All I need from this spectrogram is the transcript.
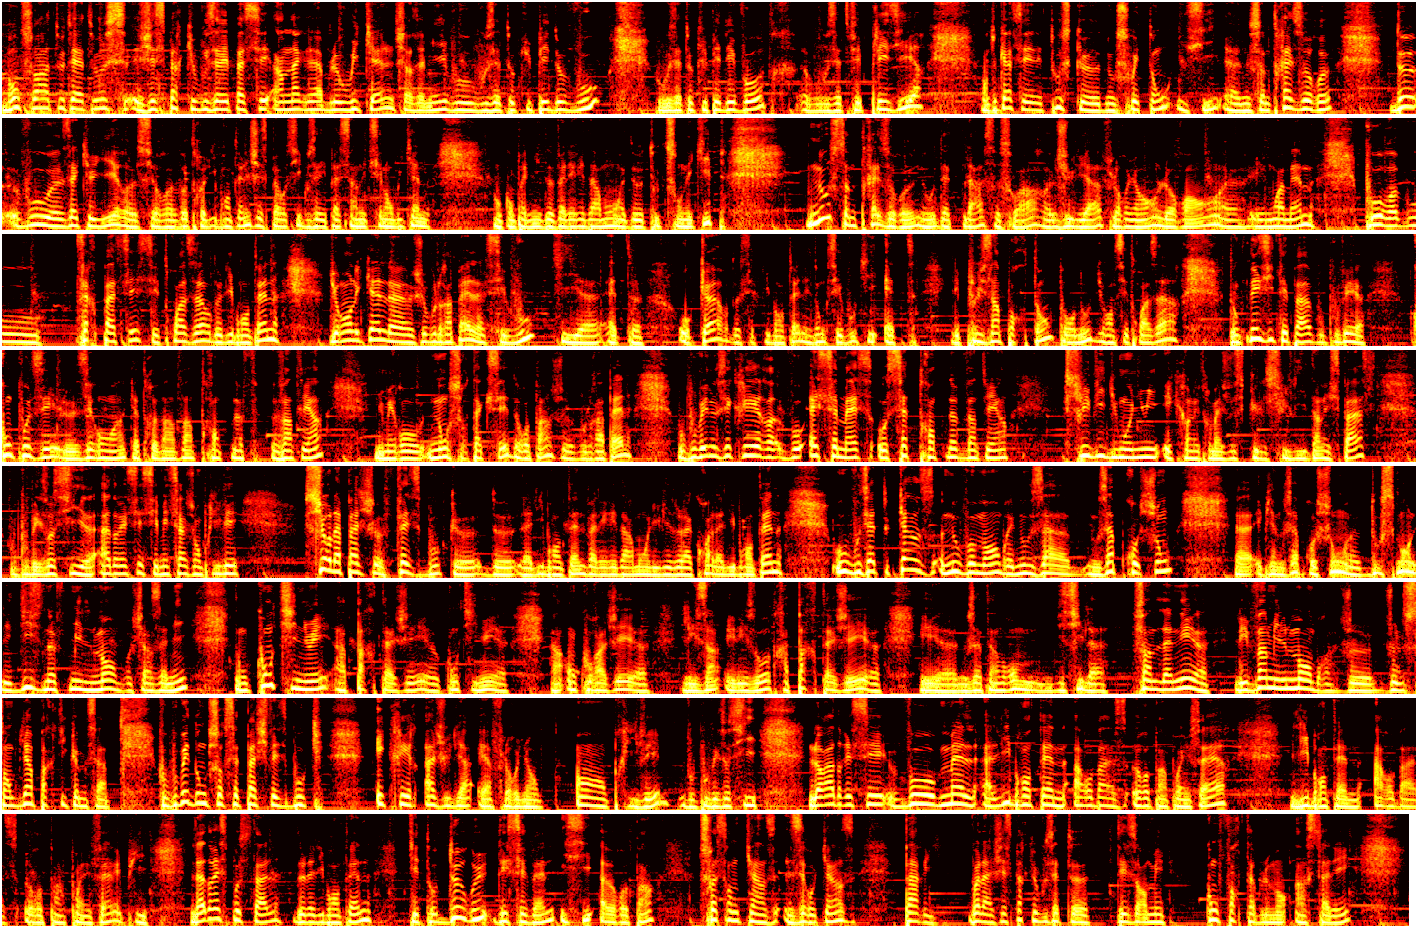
Bonsoir à toutes et à tous. J'espère que vous avez passé un agréable week-end, chers amis. Vous vous êtes occupés de vous, vous vous êtes occupés des vôtres, vous vous êtes fait plaisir. En tout cas, c'est tout ce que nous souhaitons ici. Euh, nous sommes très heureux de vous accueillir sur votre libre antenne. J'espère aussi que vous avez passé un excellent week-end en compagnie de Valérie Darmon et de toute son équipe. Nous sommes très heureux, nous, d'être là ce soir, Julia, Florian, Laurent euh, et moi-même, pour vous faire passer ces trois heures de libre antenne, durant lesquelles, euh, je vous le rappelle, c'est vous qui euh, êtes au cœur de cette libre antenne et donc c'est vous qui êtes les plus importants pour nous durant ces trois heures. Donc n'hésitez pas, vous pouvez euh, composer le 01 80 20 39 21, numéro non surtaxé d'Europe 1, je vous le rappelle. Vous pouvez nous écrire vos SMS au 7 39 21 suivi du mot nuit écrit en lettres majuscules, suivi dans l'espace. Vous pouvez aussi euh, adresser ces messages en privé sur la page Facebook euh, de la Libre Antenne, Valérie Darmon, Olivier Delacroix, la Libre Antenne, où vous êtes 15 nouveaux membres et nous, nous approchons, euh, eh bien, nous approchons doucement les 19 000 membres, chers amis. Donc, continuez à partager, continuez à encourager les uns et les autres, à partager et nous atteindrons d'ici la fin de l'année les 20 000 membres. Je, le sens bien parti comme ça. Vous pouvez donc sur cette page Facebook écrire à Julia et à Florian en privé. Vous pouvez aussi leur adresser vos mails à libreantenne.europe1.fr libreantenne.europe1.fr et puis l'adresse postale de la Libre Antenne qui est aux deux rues des Cévennes, ici à Europe 1, 75 015 Paris. Voilà, j'espère que vous êtes euh, désormais confortablement installés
